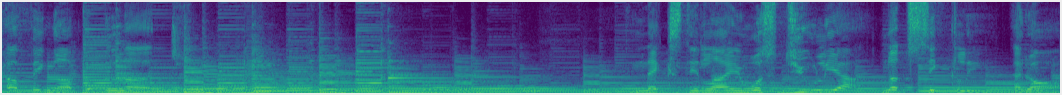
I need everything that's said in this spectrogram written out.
coughing up blood Next in line was Julia, not sickly at all.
